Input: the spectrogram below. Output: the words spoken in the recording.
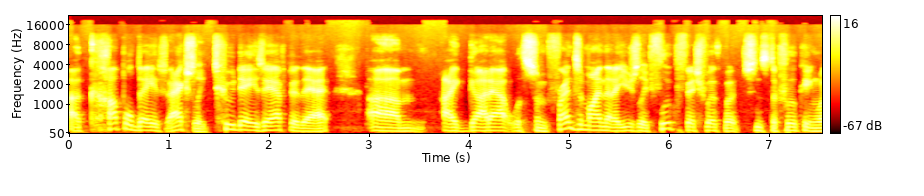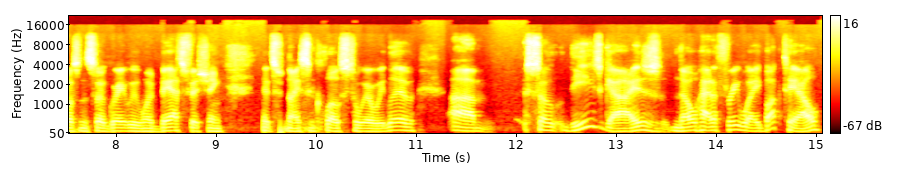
a couple days, actually two days after that, um, I got out with some friends of mine that I usually fluke fish with, but since the fluking wasn't so great, we went bass fishing. It's nice and close to where we live. Um, so these guys know how to three-way bucktail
